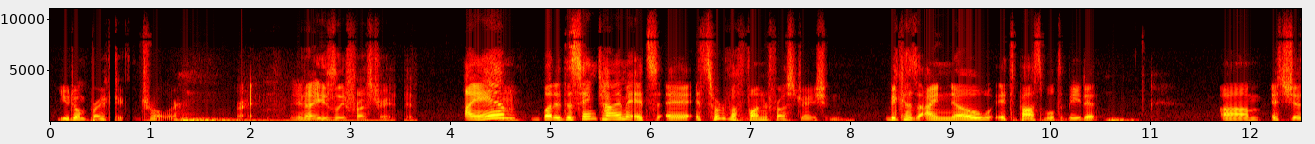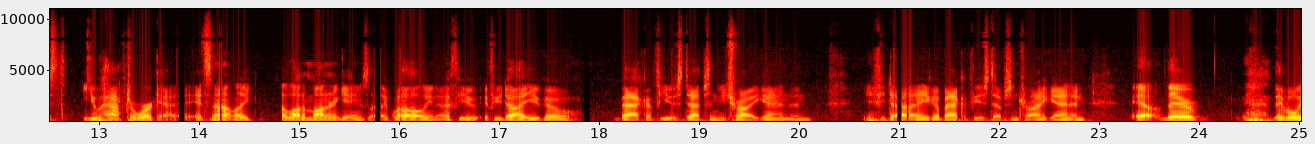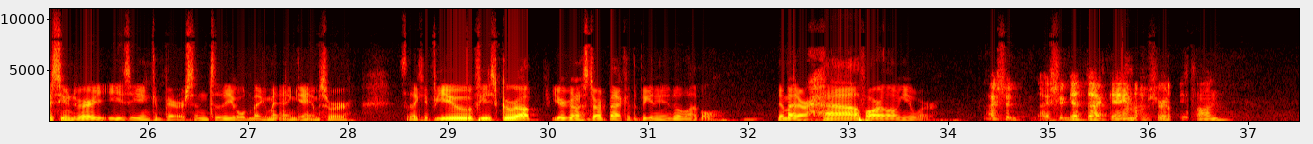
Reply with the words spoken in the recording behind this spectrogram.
you don't break a controller. Right. You're not easily frustrated. I am, but at the same time, it's a, it's sort of a fun frustration because I know it's possible to beat it. Um, it's just you have to work at it. It's not like a lot of modern games, like well, you know, if you if you die, you go back a few steps and you try again, and if you die, you go back a few steps and try again, and you know, they're they've always seemed very easy in comparison to the old Mega Man games, where it's like if you if you screw up, you're gonna start back at the beginning of the level, no matter how far along you were. I should I should get that game. I'm sure it'd be fun.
